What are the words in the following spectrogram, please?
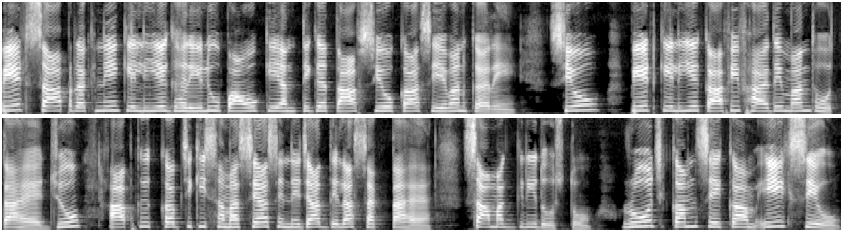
पेट साफ़ रखने के लिए घरेलू उपायों के अंतर्गत आप सेव का सेवन करें। सेव पेट के लिए काफ़ी फ़ायदेमंद होता है, जो आपके कब्ज की समस्या से निजात दिला सकता है। सामग्री दोस्तों, रोज़ कम से कम एक सेव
